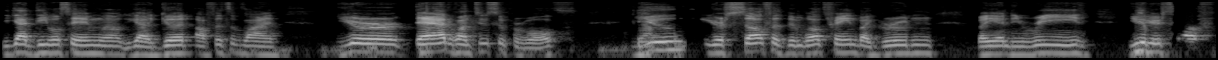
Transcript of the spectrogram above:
you got Deebo Samuel, you got a good offensive line. Your dad won two Super Bowls. Yeah. You yourself has been well trained by Gruden, by Andy Reid. You Yep. yourself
